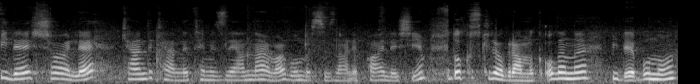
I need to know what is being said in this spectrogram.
Bir de şöyle kendi kendine temizleyenler var. Bunu da sizlerle paylaşayım. 9 kilogramlık olanı bir de bunun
